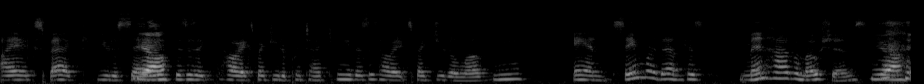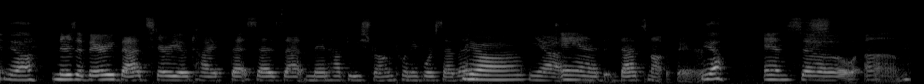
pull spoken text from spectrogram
I expect you to say. Yeah. This is how I expect you to protect me. This is how I expect you to love me. And same for them, because men have emotions. Yeah. Yeah. And there's a very bad stereotype that says that men have to be strong 24 7. Yeah. Yeah. And that's not fair. Yeah. And so, um,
